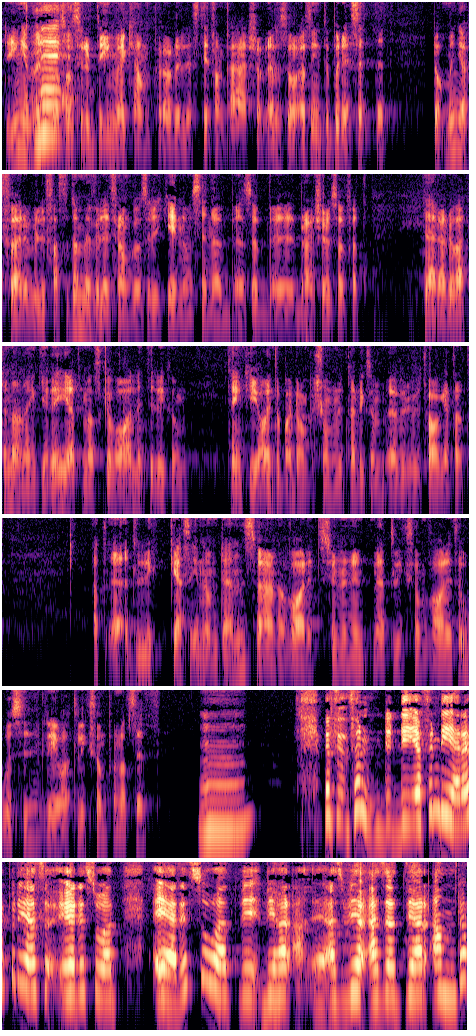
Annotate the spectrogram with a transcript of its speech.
Det är ingen människa som ser upp till Ingvar Kamprad eller Stefan Persson eller så. Alltså inte på det sättet. De är inga förebilder fast att de är väldigt framgångsrika inom sina alltså, eh, branscher och så. För att där har det varit en annan grej att man ska vara lite liksom, tänker jag, inte bara de personerna utan liksom överhuvudtaget att, att, att lyckas inom den sfären har varit synonymt med att liksom vara lite osynlig och att liksom på något sätt mm. Men för, för, jag funderar på det, alltså, är det så att, är det så att vi, vi, har, alltså, vi, har, alltså, att vi har andra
